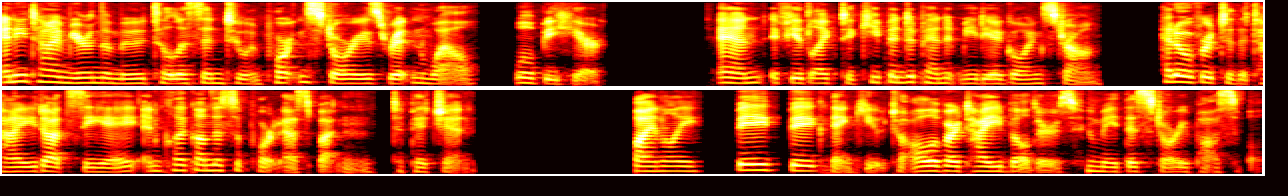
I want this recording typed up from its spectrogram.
Anytime you're in the mood to listen to important stories written well, we'll be here. And if you'd like to keep independent media going strong, head over to thetyee.ca and click on the Support Us button to pitch in. Finally, big, big thank you to all of our Tyee builders who made this story possible.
